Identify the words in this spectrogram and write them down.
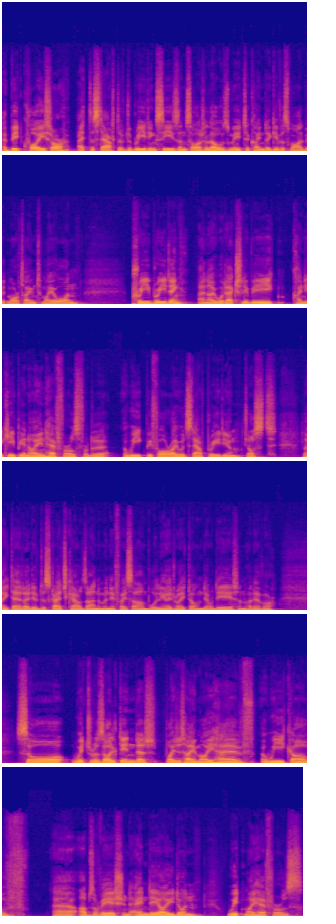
a bit quieter at the start of the breeding season, so it allows me to kind of give a small bit more time to my own pre-breeding, and I would actually be kind of keeping an eye on heifers for the a week before I would start breeding them. Just like that, I'd have the scratch cards on them, and if I saw them bullying, I'd write down their date and whatever. So, with the result in that by the time I have a week of uh, observation and AI done with my heifers,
